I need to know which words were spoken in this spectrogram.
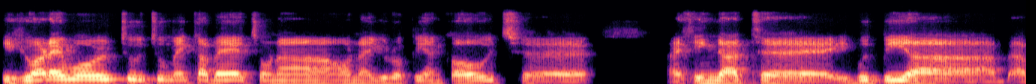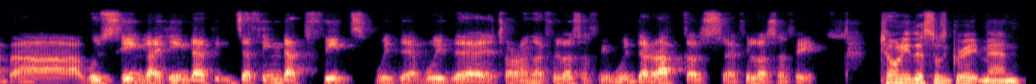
if you are able to to make a bet on a on a European coach, uh, I think that uh, it would be a, a, a, good thing. I think that it's a thing that fits with the with the Toronto philosophy, with the Raptors uh, philosophy. Toni, this was great, man.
